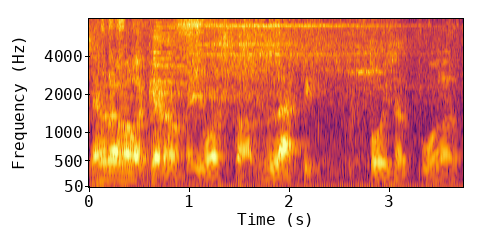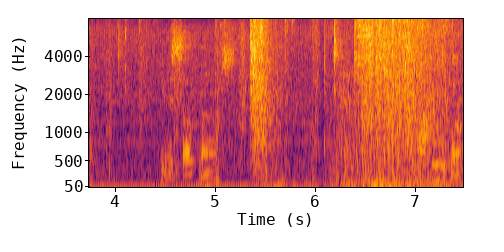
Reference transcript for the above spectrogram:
Seuraavalla kerralla me juostaan läpi toiselta puolelta. Minne sä oot menossa? Sama turva.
